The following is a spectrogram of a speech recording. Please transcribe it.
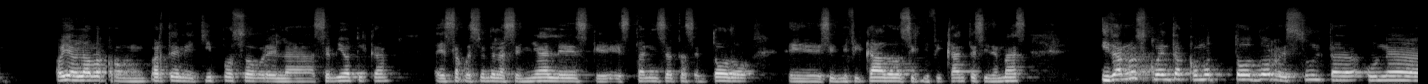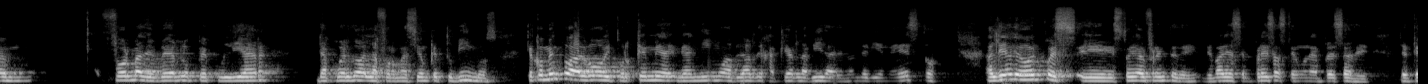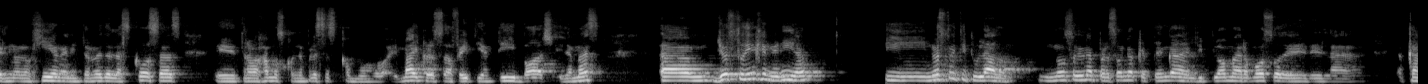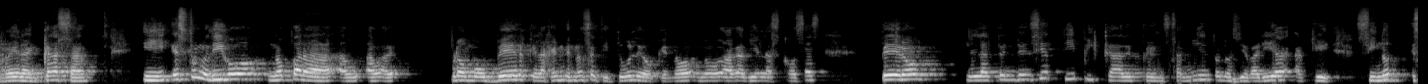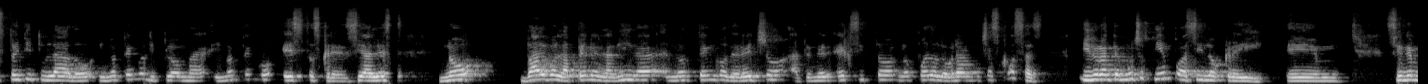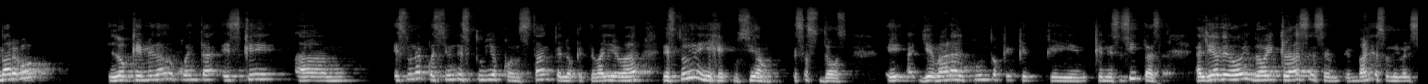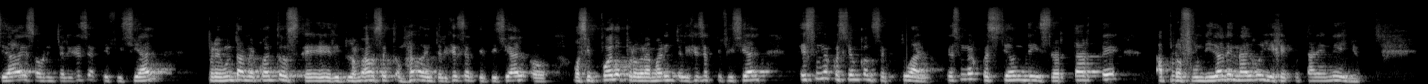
hoy hablaba con parte de mi equipo sobre la semiótica, esa cuestión de las señales que están insertas en todo, eh, significados, significantes y demás, y darnos cuenta cómo todo resulta una forma de verlo peculiar de acuerdo a la formación que tuvimos. Te comento algo y por qué me, animo a hablar de hackear la vida, de dónde viene esto. Al día de hoy, pues eh, estoy al frente de, varias empresas. Tengo una empresa de, tecnología en el Internet de las Cosas. Eh, trabajamos con empresas como Microsoft, ATT, Bosch y demás. yo estudié ingeniería y no estoy titulado. No soy una persona que tenga el diploma hermoso de, la carrera en casa. Y esto lo digo no para promover que la gente no se titule o que no, no haga bien las cosas, pero la tendencia típica de pensamiento nos llevaría a que si no estoy titulado y no tengo diploma y no tengo estos credenciales, no valgo la pena en la vida, no tengo derecho a tener éxito, no puedo lograr muchas cosas. Y durante mucho tiempo así lo creí. Em, sin embargo, lo que me he dado cuenta es que es una cuestión de estudio constante lo que te va a llevar, estudio y ejecución, esas dos, eh, llevar al punto que, necesitas. Al día de hoy doy clases en, varias universidades sobre inteligencia artificial. Pregúntame cuántos eh, diplomados he tomado de inteligencia artificial o si puedo programar inteligencia artificial. Es una cuestión conceptual, es una cuestión de insertarte a profundidad en algo y ejecutar en ello.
